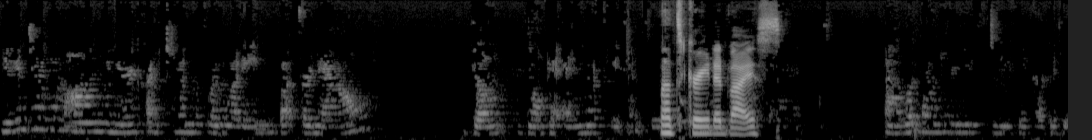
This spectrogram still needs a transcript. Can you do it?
You can turn them on when you're in crunch time before the wedding, but for now, don't don't get any notifications. That's great advice. Uh, what boundaries do you think are good to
